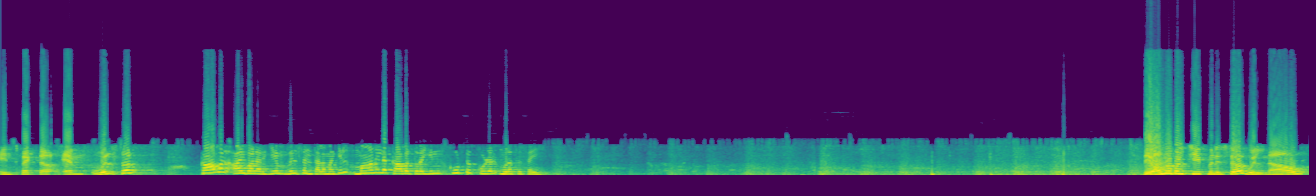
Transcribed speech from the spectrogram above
Inspector M. Wilson. காவல் ஆய்வாளர் எம் வில்சன் தலைமையில் மாநில காவல்துறையின் கூட்டுக்குழல் முரசிசை The Honorable Chief Minister will now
